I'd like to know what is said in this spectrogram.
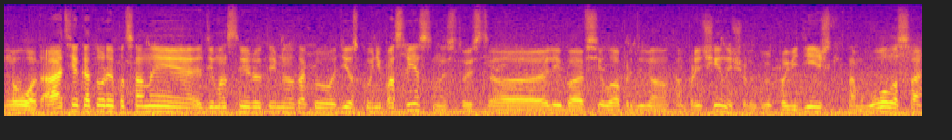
Вот. А те, которые пацаны демонстрируют именно такую детскую непосредственность, то есть э, либо в силу определенных там причин, еще раз говорю, поведенческих, там, голоса,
